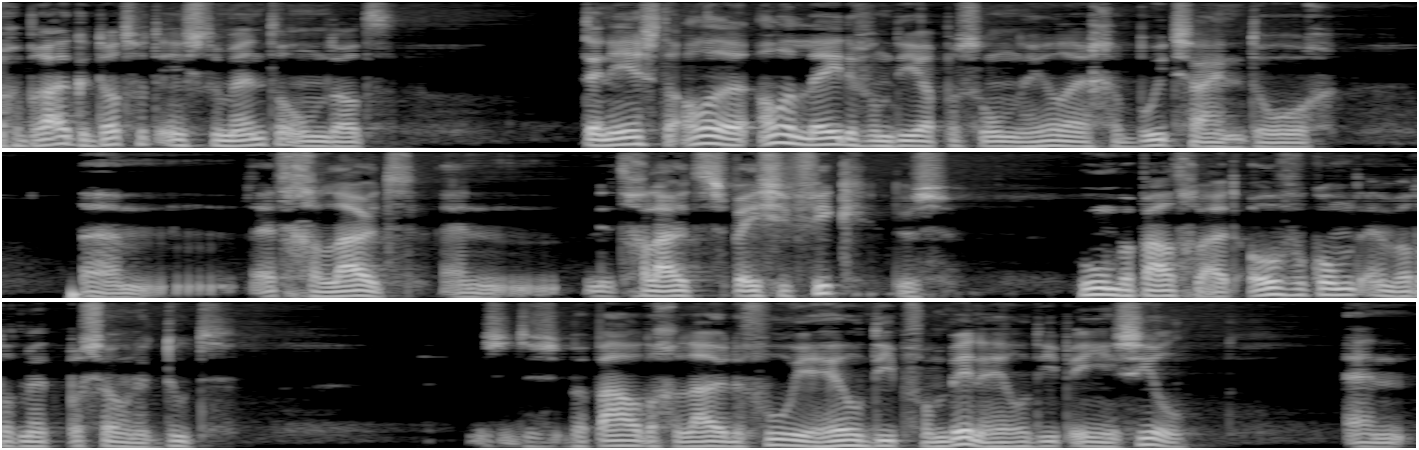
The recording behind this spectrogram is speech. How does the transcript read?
We gebruiken dat soort instrumenten omdat ten eerste alle, alle leden van Diapason heel erg geboeid zijn door um, het geluid. En dit geluid specifiek, dus hoe een bepaald geluid overkomt en wat het met personen doet. Dus, dus bepaalde geluiden voel je heel diep van binnen, heel diep in je ziel. En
